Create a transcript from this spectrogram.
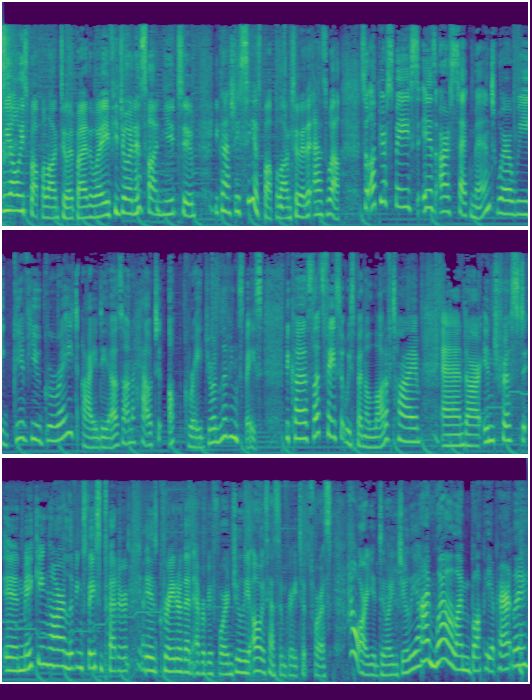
we always bop along to it, by the way. If you join us on YouTube, you can actually see us bop along to it as well. So, Up Your Space is our segment where we give you great ideas on how to upgrade your living space. Because let's face it, we spend a lot of time, and our interest in making our living space better is greater than ever before. And Julia always has some great tips for us. How are you doing, Julia? I'm well. I'm boppy, apparently.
